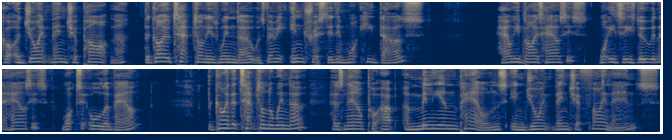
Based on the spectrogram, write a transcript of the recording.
got a joint venture partner. The guy who tapped on his window was very interested in what he does, how he buys houses, what does he do with the houses, what's it all about. The guy that tapped on the window has now put up a million pounds in joint venture finance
